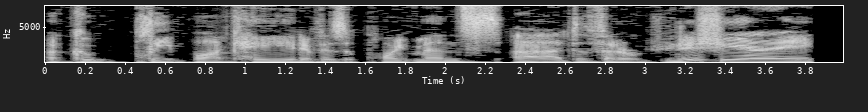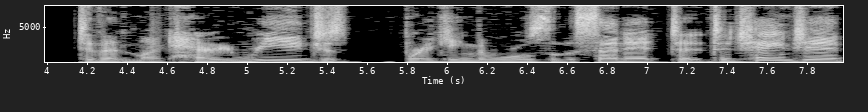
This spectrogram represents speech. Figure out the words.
a complete blockade of his appointments uh, to the federal judiciary, to then like Harry Reid just breaking the rules of the Senate to, to change it.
